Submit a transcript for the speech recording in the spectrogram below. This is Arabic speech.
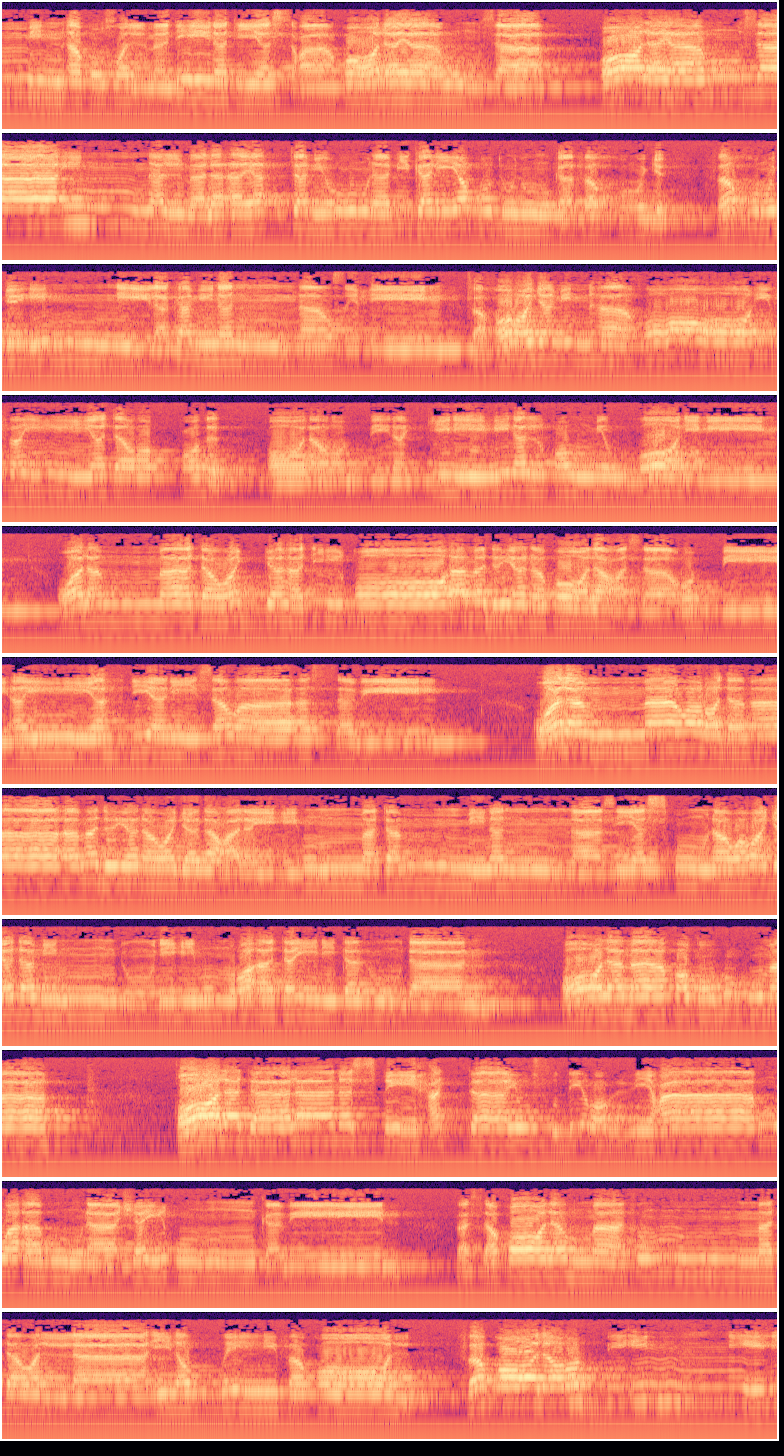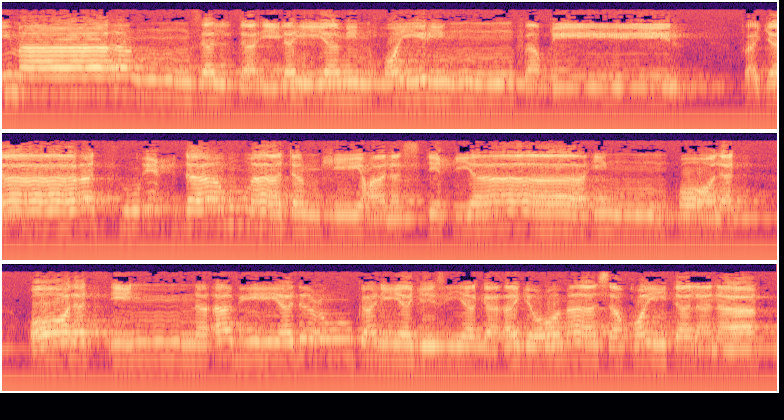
من أقصى المدينة يسعى. قال يا موسى قال يا موسى إن الملأ يأتمرون بك ليقتلوك فاخرج فاخرج إني لك من الناصحين. فخرج منها خائفا يترقب. قال رب نجني من القوم الظالمين. ولما توجه تلقاء مدين قال عسى ربي أن يهديني سواء السبيل. ولما ورد ماء مدين وجد عليه أمة من الناس يسقون ووجد من دونهم امرأتين تذودان. قال ما خطبكما؟ قالتا لا نسقي حتى يصدر الرعاء وأبونا شيخ كبير. فسقى لهما ثم تولى إلى الظل فقال فقال رب إني لما أنزلت إلي من خير فقير. فجاءته إحداهما تمشي على استحياء قالت قالت إن أبي يدعوك ليجزيك أجر ما سقيت لنا.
